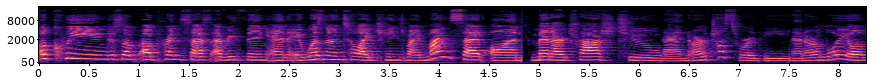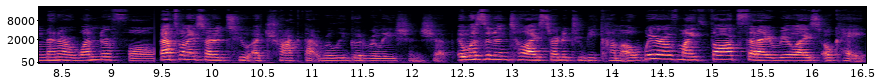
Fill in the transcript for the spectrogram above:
a queen, just a, a, princess, everything. And it wasn't until I changed my mindset on men are trash to men are trustworthy, men are loyal, men are wonderful. That's when I started to attract that really good relationship. It wasn't until I started to become aware of my thoughts that I realized, okay,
